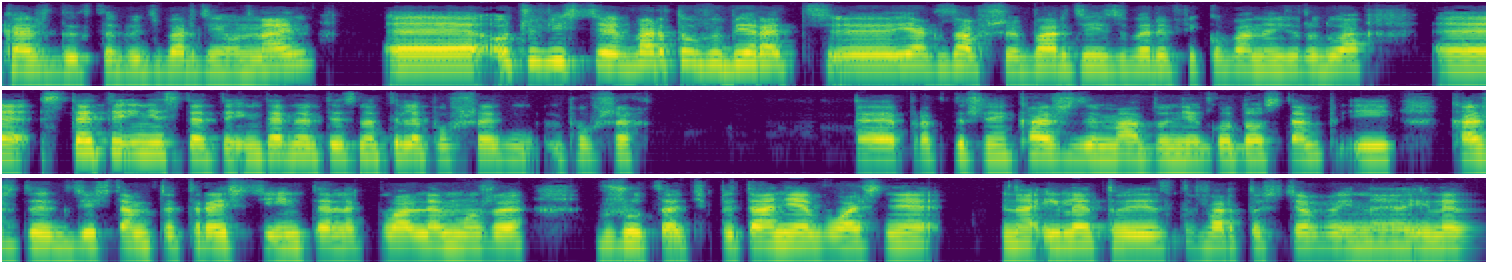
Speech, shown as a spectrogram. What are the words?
każdy chce być bardziej online. E, oczywiście warto wybierać, jak zawsze, bardziej zweryfikowane źródła. Stety i niestety, internet jest na tyle powszechny, praktycznie każdy ma do niego dostęp i każdy gdzieś tam te treści intelektualne może wrzucać. Pytanie właśnie, na ile to jest wartościowe i na ile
